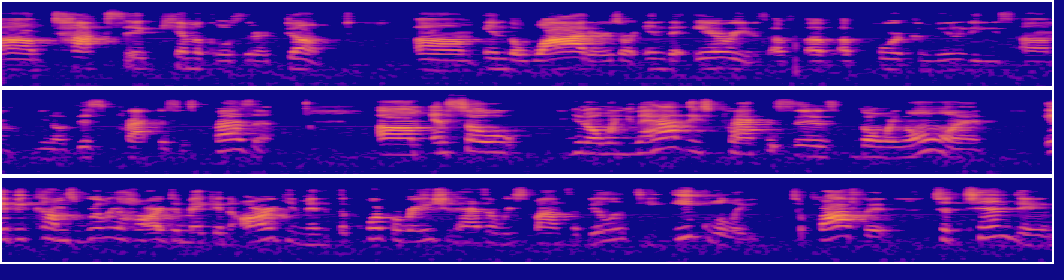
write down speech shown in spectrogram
um, toxic chemicals that are dumped um, in the waters or in the areas of, of, of poor communities, um, you know, this practice is present. Um, and so, you know, when you have these practices going on, it becomes really hard to make an argument that the corporation has a responsibility equally to profit to tending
